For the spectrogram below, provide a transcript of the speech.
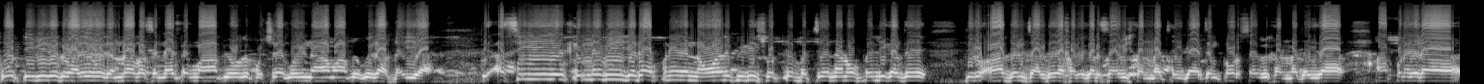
ਉਹ ਟੀਵੀ ਦੇ ਦੁਆਲੇ ਹੋ ਜਾਂਦਾ, ਬਸ ਨੈਟ ਮਾਂ ਪਿਓ ਨੂੰ ਪੁੱਛਦਾ ਕੋਈ ਨਾ ਮਾਂ ਪਿਓ ਕੋਈ ਦੱਸਦਾ ਹੀ ਆ। ਤੇ ਅਸੀਂ ਇਹ ਕਹਿੰਦੇ ਵੀ ਜਿਹੜੇ ਆਪਣੇ ਨੌਂ ਵਾਲੀ ਪੀੜ੍ਹੀ ਛੋਟੇ ਬੱਚੇ, ਇਹਨਾਂ ਨੂੰ ਪਹਿਲੀ ਗੱਲ ਤੇ ਜਦੋਂ ਆਹ ਦਿਨ ਚੱਲਦੇ ਆ, ਫਤਿਹਗੜ੍ਹ ਸਾਹਿਬ ਵੀ ਖੜਨਾ ਚਾਹੀਦਾ, ਚਮਕੌਰ ਸਾਹਿਬ ਵੀ ਖੜਨਾ ਚਾਹੀਦਾ, ਆਪਣਾ ਜਿਹੜਾ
